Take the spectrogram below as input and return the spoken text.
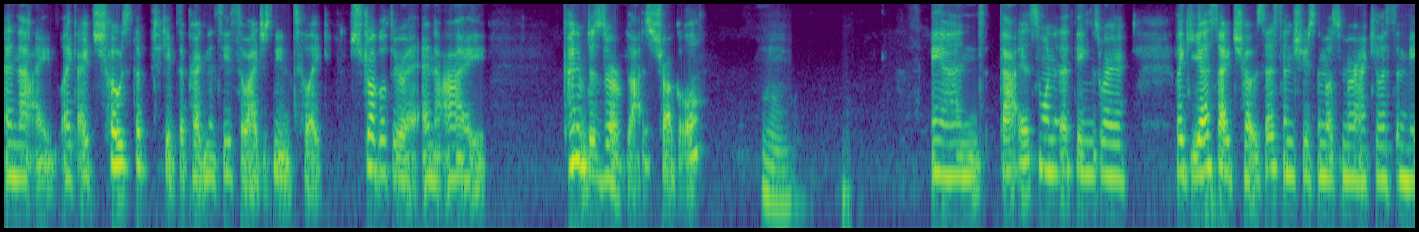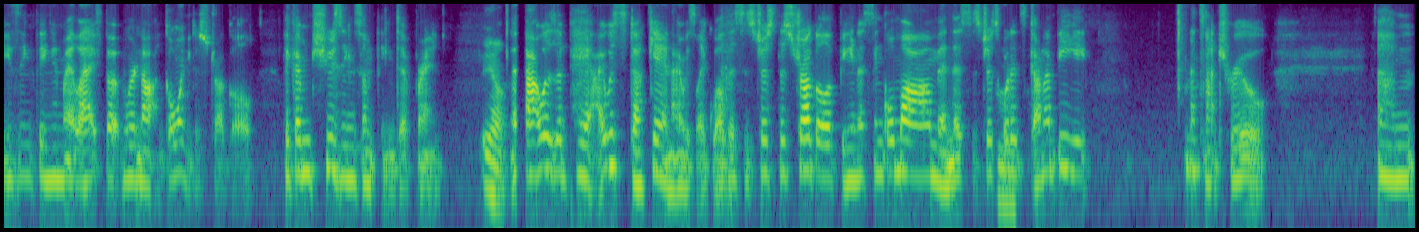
and that I like I chose the, to keep the pregnancy so I just needed to like struggle through it and I kind of deserve that struggle. Hmm. And that is one of the things where like yes I chose this and she's the most miraculous amazing thing in my life but we're not going to struggle. Like I'm choosing something different yeah that was a pit i was stuck in i was like well this is just the struggle of being a single mom and this is just mm. what it's gonna be that's not true um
